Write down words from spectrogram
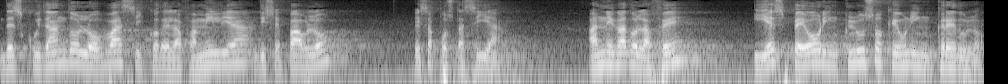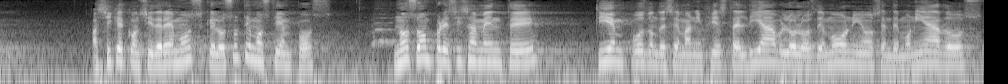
descuidando lo básico de la familia, dice Pablo, es apostasía han negado la fe y es peor incluso que un incrédulo. Así que consideremos que los últimos tiempos no son precisamente tiempos donde se manifiesta el diablo, los demonios, endemoniados,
